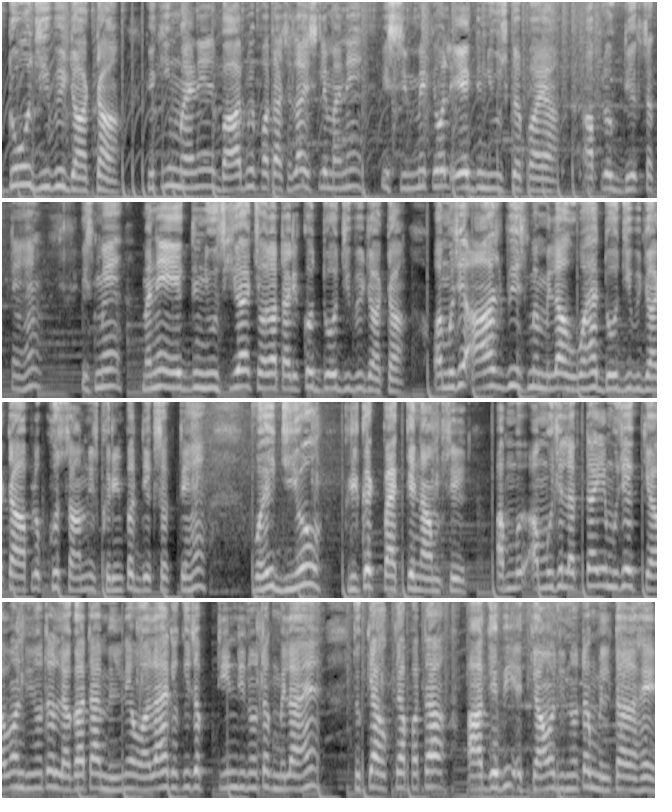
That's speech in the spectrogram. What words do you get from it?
दो जी बी डाटा क्योंकि मैंने बाद में पता चला, इसलिए मैंने इस सिम में केवल एक दिन यूज़ कर पाया। आप लोग देख सकते हैं, इसमें मैंने एक दिन यूज़ किया चौदह तारीख को दो जी डाटा और मुझे आज भी इसमें मिला हुआ है दो जी डाटा आप लोग खुद सामने स्क्रीन पर देख सकते हैं। वही जियो क्रिकेट पैक के नाम से। अब अब मुझे लगता है ये मुझे इक्यावन दिनों तक लगातार मिलने वाला है, क्योंकि जब तीन दिनों तक मिला है तो क्या क्या पता आगे भी इक्यावन दिनों तक मिलता रहे।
